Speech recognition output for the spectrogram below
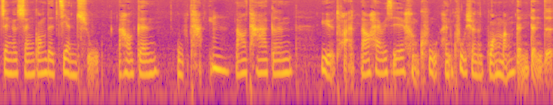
整个神宫的建筑，然后跟舞台，嗯，然后他跟乐团，然后还有一些很酷、很酷炫的光芒等等的，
